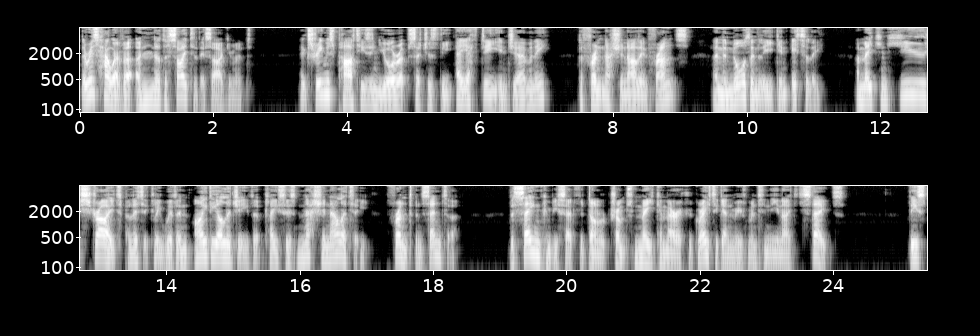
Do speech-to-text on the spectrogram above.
There is, however, another side to this argument. Extremist parties in Europe, such as the AFD in Germany, the Front National in France, and the Northern League in Italy, are making huge strides politically with an ideology that places nationality front and centre. The same can be said for Donald Trump's Make America Great Again movement in the United States. These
